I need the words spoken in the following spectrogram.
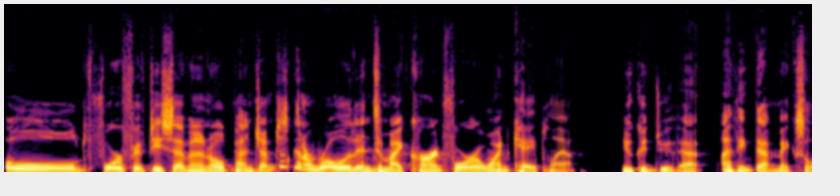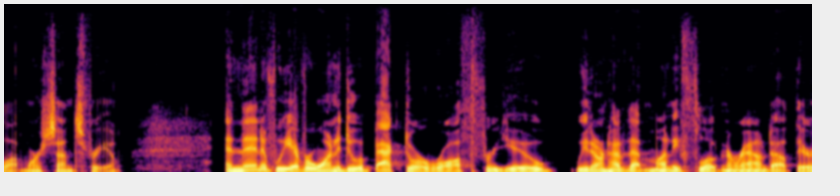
old 457 and old pension, I'm just going to roll it into my current 401k plan. You could do that. I think that makes a lot more sense for you. And then if we ever want to do a backdoor Roth for you, we don't have that money floating around out there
